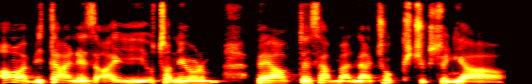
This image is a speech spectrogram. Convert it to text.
Ama bir tanesi ay utanıyorum veyahut da sen benden çok küçüksün ya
